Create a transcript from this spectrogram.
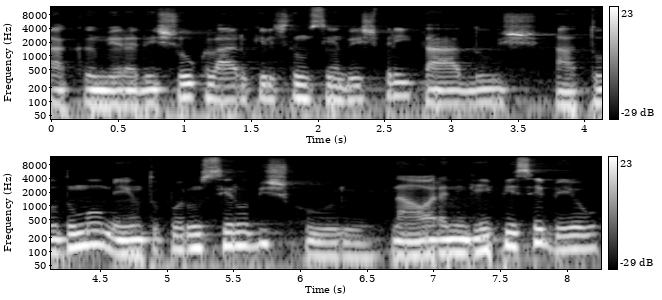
a câmera deixou claro que eles estão sendo espreitados a todo momento por um ser obscuro. Na hora ninguém percebeu,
